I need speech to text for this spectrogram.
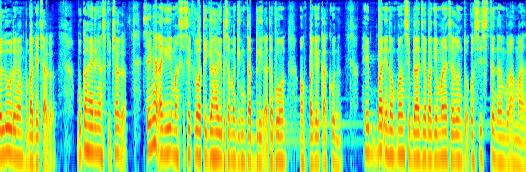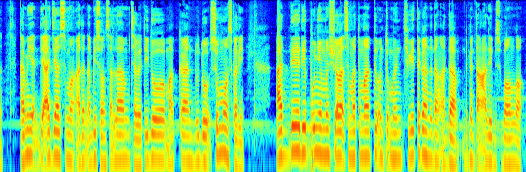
perlu dengan pelbagai cara. Bukan hanya dengan satu cara. Saya ingat lagi masa saya keluar tiga hari bersama geng tablik ataupun orang panggil kakun. Hebatnya tuan-tuan saya belajar bagaimana cara untuk konsisten dalam beramal. Kami diajar semua adat Nabi SAW, cara tidur, makan, duduk, semua sekali. Ada dia punya mesyuarat semata-mata untuk menceritakan tentang adab. Dia punya ta'alim, subhanallah.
